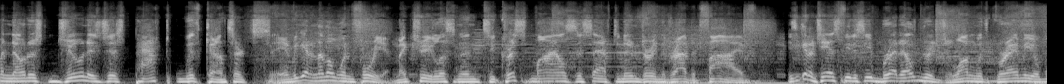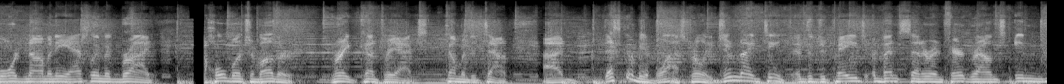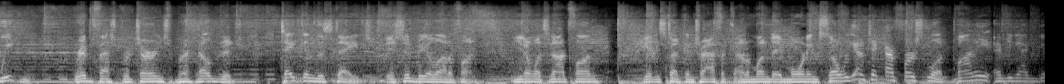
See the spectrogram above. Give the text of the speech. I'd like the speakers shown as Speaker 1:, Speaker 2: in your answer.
Speaker 1: haven't noticed, June is just packed with concerts. And we got another one for you. Make sure you're listening to Chris Miles this afternoon during the drive at 5. He's got a chance for you to see Brett Eldredge along with Grammy Award nominee Ashley McBryde. A whole bunch of other great country acts coming to town. Uh, that's going to be a blast, really. June 19th at the DuPage Event Center and Fairgrounds in Wheaton. Ribfest returns. Brett Eldredge taking the stage. It should be a lot of fun. You know what's not fun? Getting stuck in traffic on a Monday morning. So we got to take our first look. Bonnie, have you got good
